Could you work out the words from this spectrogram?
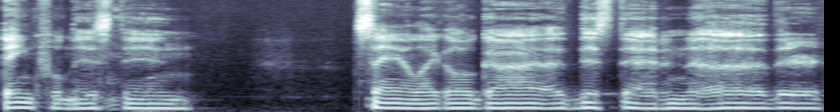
thankfulness than saying like, "Oh God, this, that, and the other."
